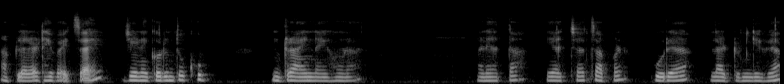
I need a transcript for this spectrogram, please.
आपल्याला ठेवायचं आहे. जेणेकरून तो खूप ड्राय नाही होणार. आणि आता याच्याच आपण पुऱ्या लाटून घेऊया.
